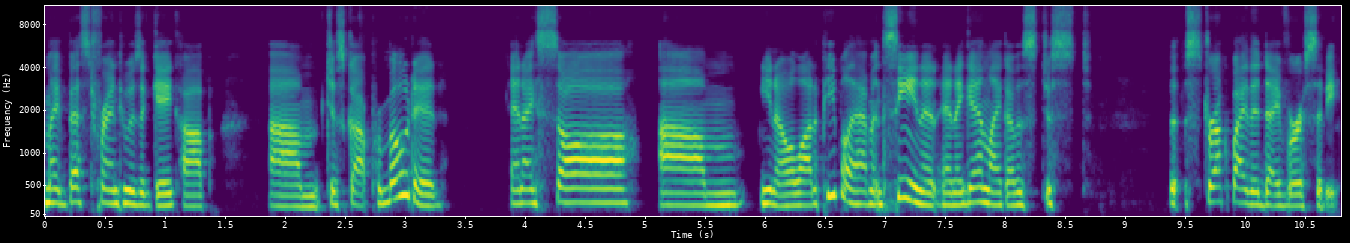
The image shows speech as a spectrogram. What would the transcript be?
my best friend who is a gay cop um, just got promoted, and I saw um, you know a lot of people I haven't seen, and, and again like I was just struck by the diversity,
